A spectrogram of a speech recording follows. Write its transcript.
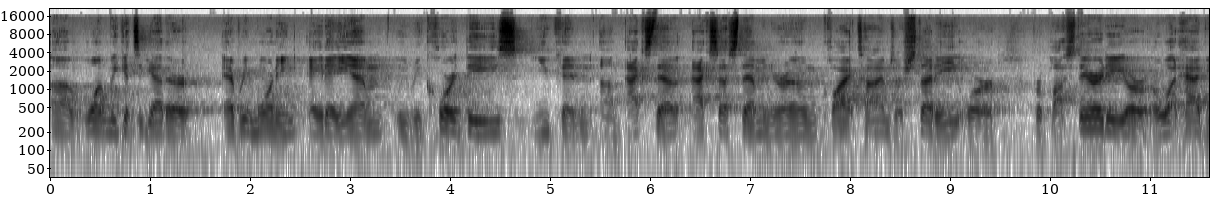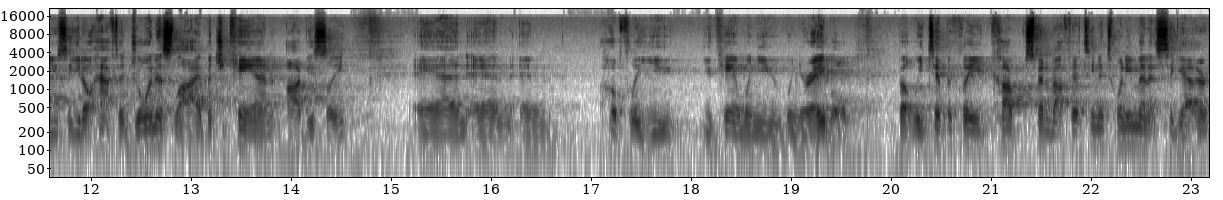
Uh, one, we get together every morning, 8 a.m. We record these. You can um, access them in your own quiet times or study or for posterity or, or, what have you. So you don't have to join us live, but you can, obviously. And, and, and hopefully you, you can when, you, when you're able. But we typically spend about 15 to 20 minutes together.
